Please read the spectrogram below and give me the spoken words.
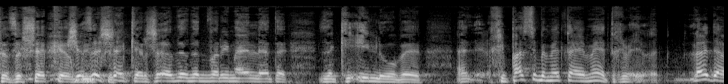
שזה שקר. שזה שקר, שהדברים האלה, אתה- זה כאילו, ו... חיפשתי באמת את האמת, לא יודע,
